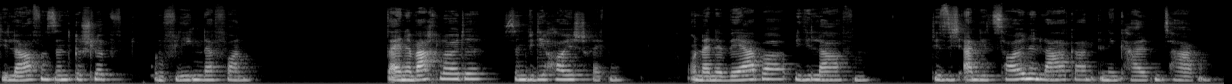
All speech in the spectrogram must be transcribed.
Die Larven sind geschlüpft und fliegen davon. Deine Wachleute sind wie die Heuschrecken und deine Werber wie die Larven die sich an die Zäune lagern in den kalten Tagen.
